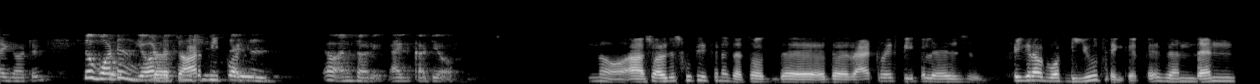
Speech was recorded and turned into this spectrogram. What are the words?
I got it. So what So is your the definition of people- settled? Oh, I'm sorry. I cut you off. No, uh, so I'll just quickly finish that. So the the rat race people is figure out what do you think it is, and then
